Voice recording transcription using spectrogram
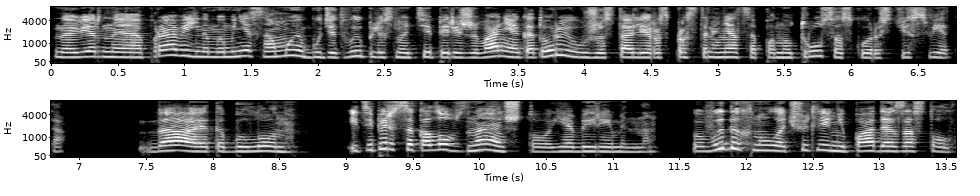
Наверное, правильным и мне самой будет выплеснуть те переживания, которые уже стали распространяться по нутру со скоростью света. Да, это был он. И теперь Соколов знает, что я беременна. Выдохнула, чуть ли не падая за стол.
